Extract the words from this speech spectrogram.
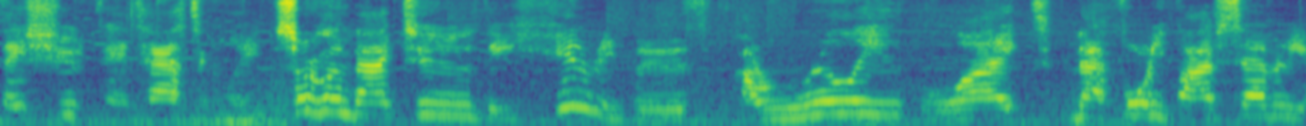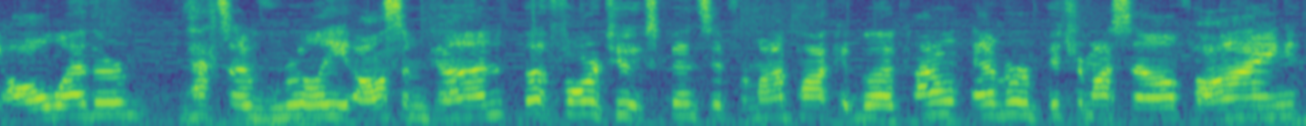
they shoot fantastically. Circling back to the Henry booth, I really liked that 4570 all-weather. That's a really awesome gun, but far too expensive for my pocketbook. I don't ever picture myself buying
